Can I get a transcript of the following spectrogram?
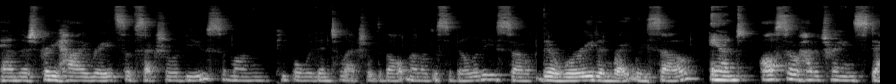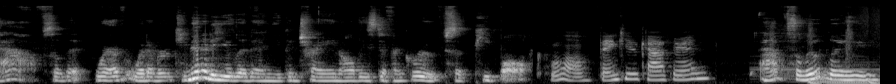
And there's pretty high rates of sexual abuse among people with intellectual developmental disabilities. So they're worried and rightly so. And also how to train staff so that wherever, whatever community you live in, you can train all these different groups of people. Cool. Thank you, Catherine. Absolutely.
